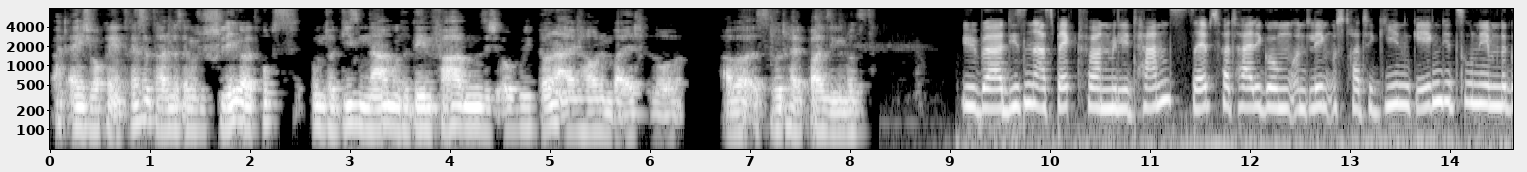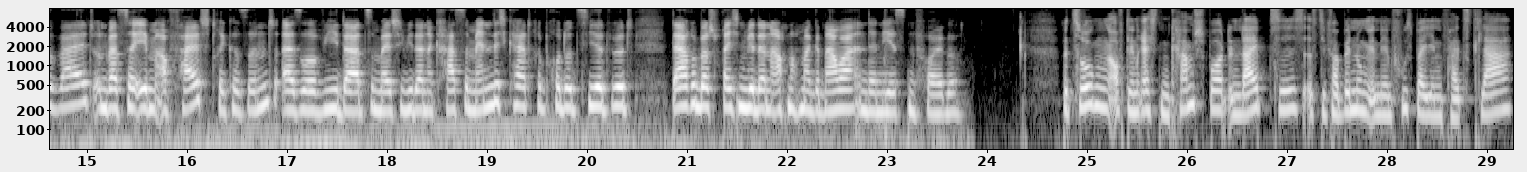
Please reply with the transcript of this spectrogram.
hat eigentlich überhaupt kein Interesse dran, dass irgendwelche Schlägertrupps unter diesem Namen, unter den Farben sich irgendwie Donner einhauen im Wald. So. Aber es wird halt quasi genutzt. Über diesen Aspekt von Militanz, Selbstverteidigung und linken Strategien gegen die zunehmende Gewalt und was da eben auch Fallstricke sind, also wie da zum Beispiel wieder eine krasse Männlichkeit reproduziert wird, darüber sprechen wir dann auch nochmal genauer in der nächsten Folge. Bezogen auf den rechten Kampfsport in Leipzig ist die Verbindung in den Fußball jedenfalls klar.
